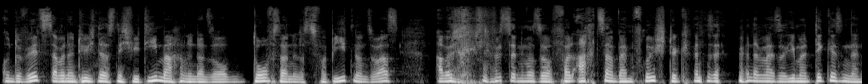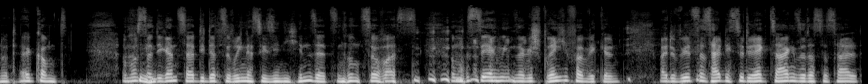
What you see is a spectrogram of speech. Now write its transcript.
Und du willst aber natürlich das nicht wie die machen und dann so doof sein und das verbieten und sowas. Aber du bist dann immer so voll achtsam beim Frühstück, wenn, wenn dann mal so jemand Dickes in dein Hotel kommt. Du musst dann die ganze Zeit die dazu bringen, dass sie sich nicht hinsetzen und sowas. Du musst sie irgendwie in so Gespräche verwickeln. Weil du willst das halt nicht so direkt sagen, so dass das halt,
